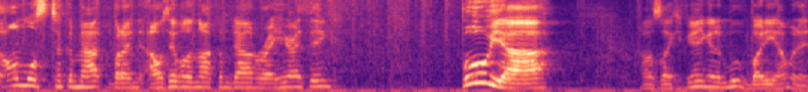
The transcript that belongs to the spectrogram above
almost took him out, but I, I was able to knock him down right here, I think. Booyah! I was like, if you ain't gonna move, buddy, I'm gonna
